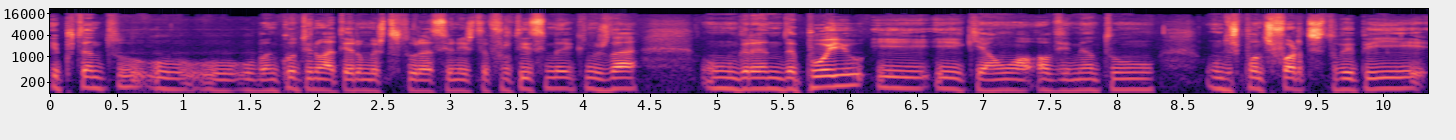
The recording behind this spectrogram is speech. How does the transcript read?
e, portanto, o, o, o, banco continua a ter uma estrutura acionista fortíssima que nos dá um grande apoio e, e que é, um, obviamente, um, um dos pontos fortes do BPI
